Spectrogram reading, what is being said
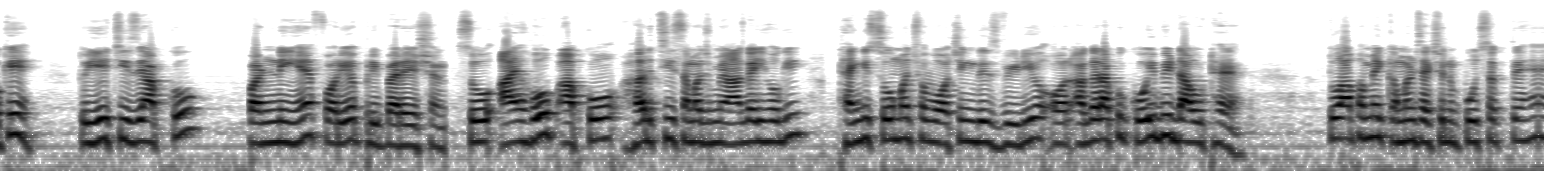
okay तो ये चीज़ें आपको पढ़नी है for your preparation so I hope आपको हर चीज़ समझ में आ गई होगी। Thank you so much for watching this video और अगर आपको कोई भी डाउट है तो आप हमें कमेंट सेक्शन में पूछ सकते हैं।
